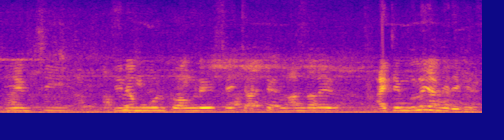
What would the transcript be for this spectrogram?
TMC Trinamool Congress এই চারটে প্রধান দলের আইটেমগুলোই আমি দেখেছি।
